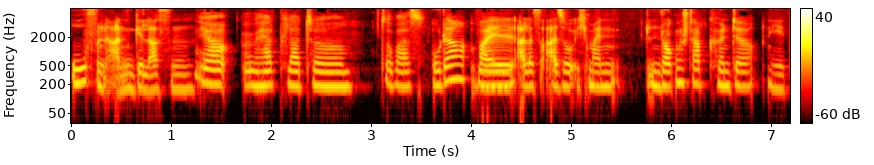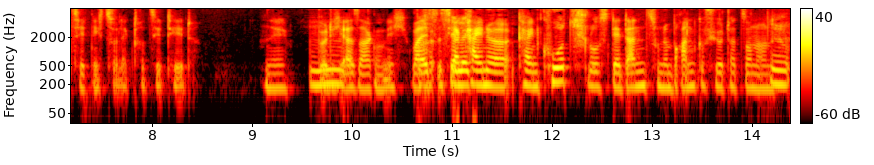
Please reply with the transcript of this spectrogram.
Ofen angelassen, Ja, Herdplatte, sowas. oder? Weil alles, also ich meine, ein Lockenstab könnte, nee, zählt nicht zur Elektrizität. Nee, würde ich eher sagen nicht. Weil Doch, es ist ja keine, kein Kurzschluss, der dann zu einem Brand geführt hat, sondern Ja.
